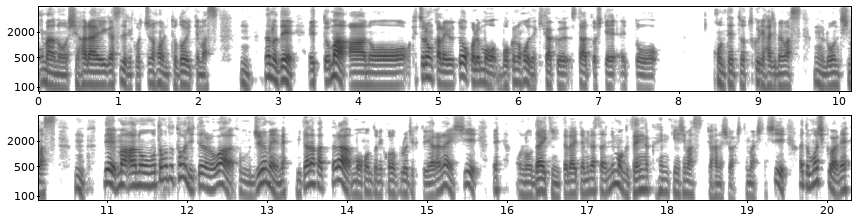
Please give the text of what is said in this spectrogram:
今、あの、支払いがすでにこっちの方に届いてます。うん。なので、えっと、まあ、あの、結論から言うと、これも僕の方で企画スタートして、えっと、コンテンツを作り始めます。うん、ローンチします。うん。で、まあ、あの、もともと当時言ってたのは、その10名ね、満たなかったら、もう本当にこのプロジェクトやらないし、ね、あの、代金いただいた皆さんにも全額返金しますっていう話はしてましたし、あともしくはね、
